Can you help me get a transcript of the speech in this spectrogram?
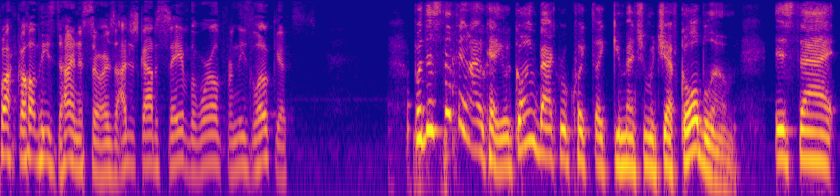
fuck all these dinosaurs. I just got to save the world from these locusts. But this is the thing. Okay, going back real quick, like you mentioned with Jeff Goldblum, is that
